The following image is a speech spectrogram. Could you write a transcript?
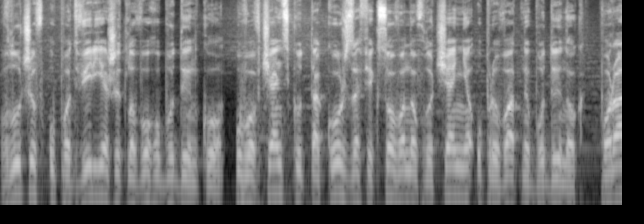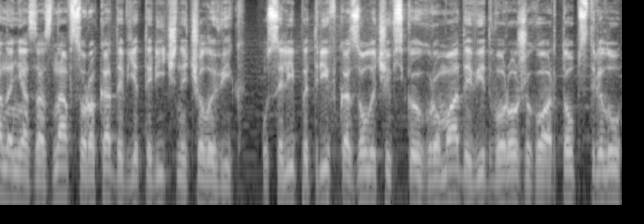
влучив у подвір'я житлового будинку. У Вовчанську також зафіксовано влучання у приватний будинок. Поранення зазнав 49-річний чоловік. У селі Петрівка Золочівської громади від ворожого артобстрілу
